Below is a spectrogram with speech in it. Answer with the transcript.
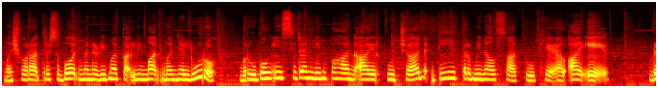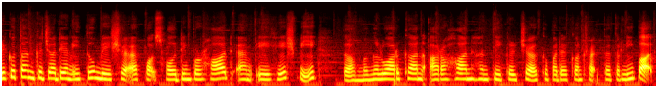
mesyuarat tersebut menerima taklimat menyeluruh berhubung insiden limpahan air hujan di Terminal 1 KLIA. Berikutan kejadian itu, Malaysia Airports Holding Berhad MAHB telah mengeluarkan arahan henti kerja kepada kontraktor terlibat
